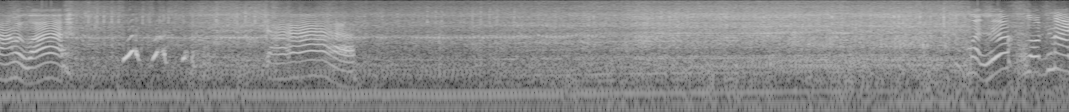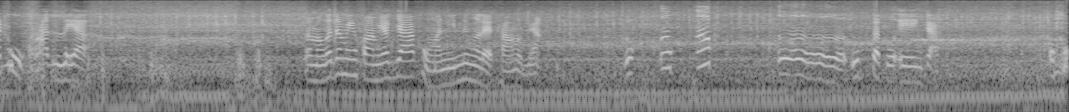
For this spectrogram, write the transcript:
ทางแบบว่า จ้า เหมือนเลือกรถมาถูกคันเลยอะแต่มันก็จะมีความยากๆของมันนิดนึงแหละทางแบบเนี้ยอึ๊บอึ๊บอึ๊บเอออึ๊บกับตัวเองจ้ะ โอ้โห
